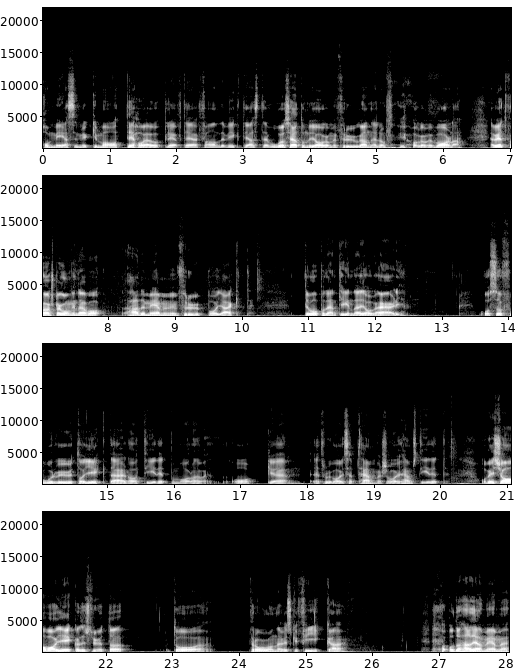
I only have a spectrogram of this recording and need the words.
ha med sig mycket mat. Det har jag upplevt är fan det viktigaste. Oavsett om du jagar med frugan eller om du jagar med barnen. Jag vet första gången jag var, hade med mig min fru på jakt. Det var på den tiden där jag jagade älg. Och så for vi ut och gick där då tidigt på morgonen. Och eh, jag tror det var i september så det var ju hemskt tidigt. Och vi tjavade och gick och till slut då, då frågade hon när vi skulle fika. Och då hade jag med mig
